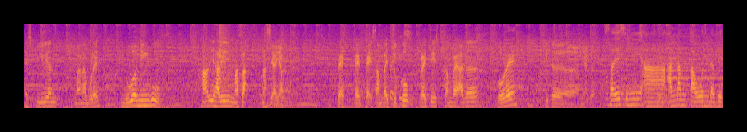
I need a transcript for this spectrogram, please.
experience mana boleh dua minggu hari-hari masak nasi ayam tek tek tek sampai cukup praktis sampai ada boleh kita meniaga. Saya sini uh, 6 tahun David.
